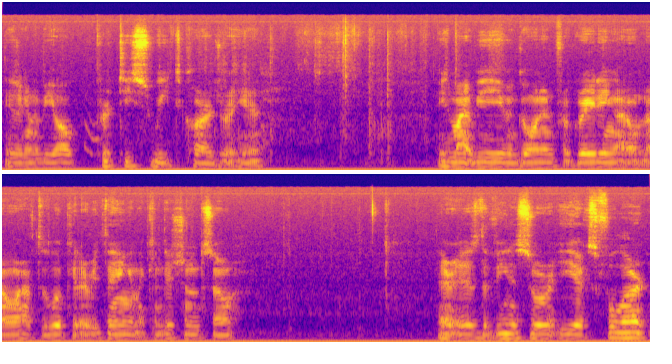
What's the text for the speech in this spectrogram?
these are going to be all pretty sweet cards right here. These might be even going in for grading. I don't know. I have to look at everything and the condition. So there is the Venusaur EX Full Art.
